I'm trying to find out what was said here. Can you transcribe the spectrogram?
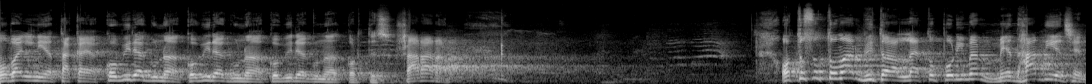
মোবাইল নিয়ে তাকায়া কবিরা গুনা কবিরা গুনা কবিরা গুনা করতেছো, সারা রাত। অথচ তোমার ভিতর আল্লাহ এত পরিমাণ মেধা দিয়েছেন।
